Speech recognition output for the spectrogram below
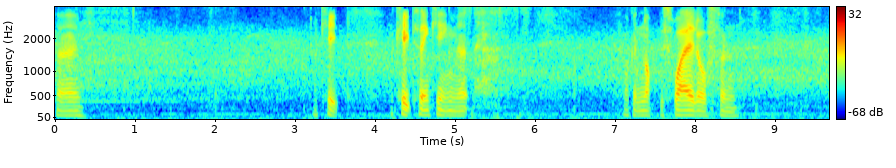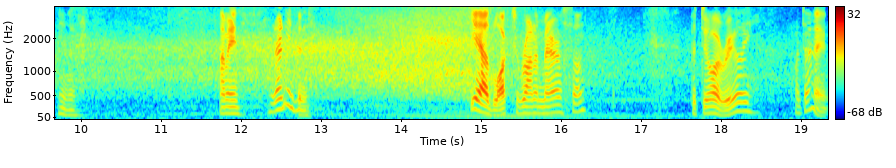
So I keep I keep thinking that if I can knock this weight off and you know I mean I don't even yeah I'd like to run a marathon but do I really I don't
